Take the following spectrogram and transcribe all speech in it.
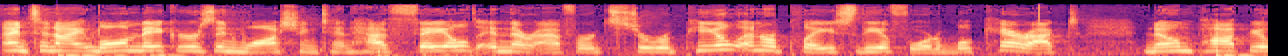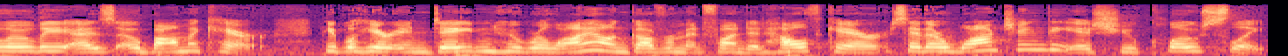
And tonight, lawmakers in Washington have failed in their efforts to repeal and replace the Affordable Care Act, known popularly as Obamacare. People here in Dayton who rely on government-funded health care say they're watching the issue closely.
